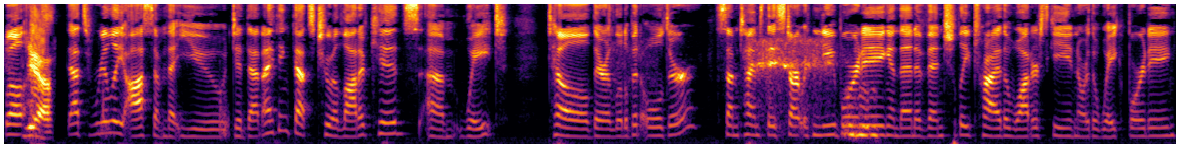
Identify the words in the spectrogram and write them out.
Well, yeah. That's, that's, really awesome that you did that. And I think that's true. A lot of kids um, wait till they're a little bit older Sometimes they start with kneeboarding mm-hmm. and then eventually try the water skiing or the wakeboarding.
